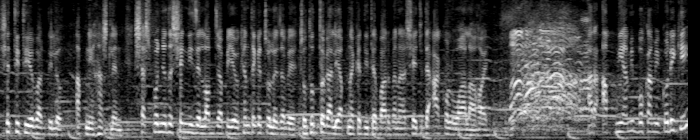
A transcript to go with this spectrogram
সে তৃতীয়বার দিল। আপনি হাসলেন। শেষ পর্যন্ত সে নিজে লজ্জা পেয়ে ওখান থেকে চলে যাবে। চতুর্থ গালি আপনাকে দিতে পারবে না। সে যদি আকলওয়ালা হয়। আর আপনি আমি বোকামি করি কি?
